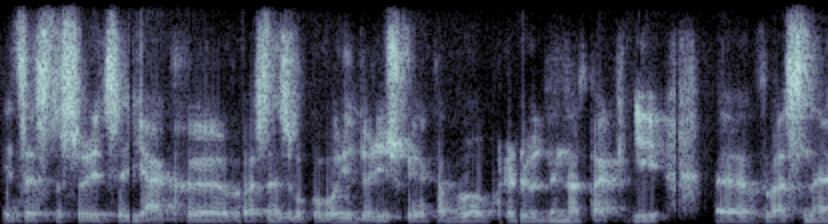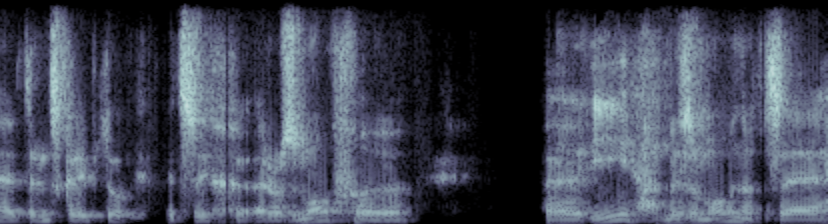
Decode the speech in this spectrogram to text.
і це стосується як е, власне звукової доріжки, яка була оприлюднена, так і власне транскрипту цих розмов. І безумовно це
